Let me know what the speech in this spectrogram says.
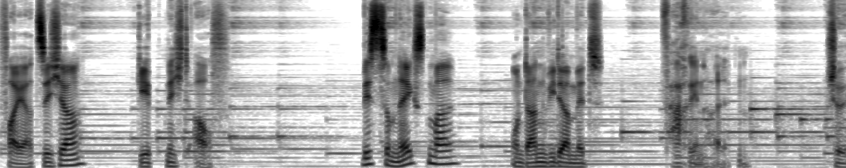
feiert sicher, gebt nicht auf. Bis zum nächsten Mal und dann wieder mit Fachinhalten. Tschö.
